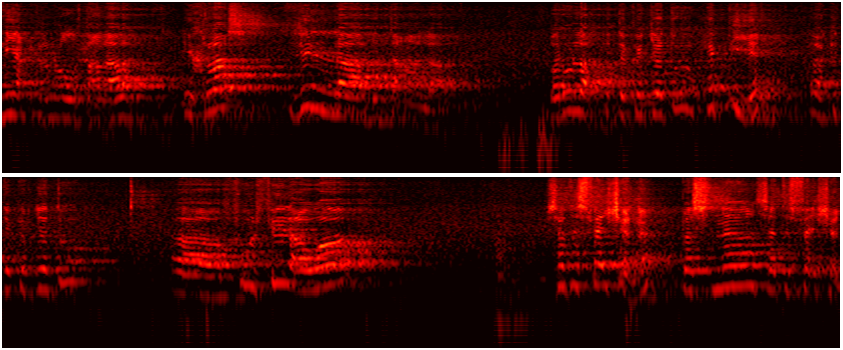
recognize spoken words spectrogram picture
niat kerana Allah Taala lah. Ikhlas lillah taala. Barulah kita kerja tu happy. Eh? Kita kerja tu uh, fulfill our satisfaction eh? personal satisfaction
